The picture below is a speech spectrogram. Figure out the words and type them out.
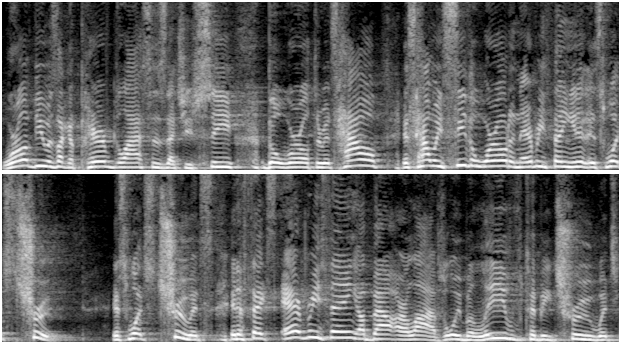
Worldview is like a pair of glasses that you see the world through. It's how, it's how we see the world and everything in it. It's what's true. It's what's true. It's, it affects everything about our lives, what we believe to be true, which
